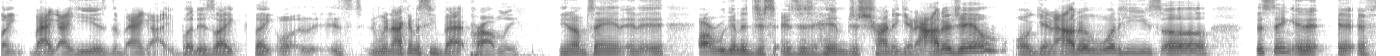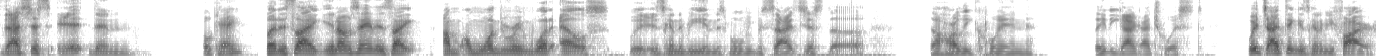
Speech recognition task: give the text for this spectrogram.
like bad guy. He is the bad guy, but it's like like it's we're not gonna see Bat probably. You know what I'm saying? And it, are we gonna just is this him just trying to get out of jail or get out of what he's uh this thing? And it, if that's just it, then okay. But it's like you know what I'm saying? It's like I'm I'm wondering what else is to be in this movie besides just the the Harley Quinn, Lady Gaga twist, which I think is to be fire.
